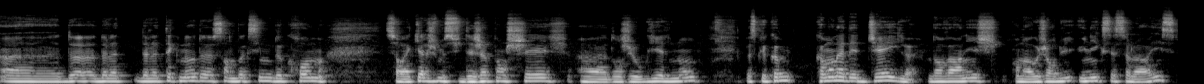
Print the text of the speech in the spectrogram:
euh, de, la, techno de sandboxing de Chrome sur laquelle je me suis déjà penché, euh, dont j'ai oublié le nom, parce que comme, comme on a des jails dans Varnish, qu'on a aujourd'hui Unix et Solaris,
